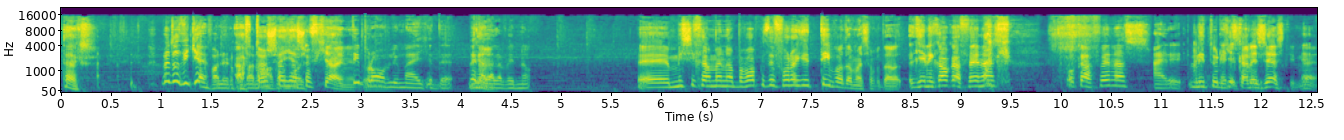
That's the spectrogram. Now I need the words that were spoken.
Εντάξει. με το δικέφαλο έρχονταν. Αυτός ο Αγία άνθρωπος. Σοφιά είναι Τι τώρα. πρόβλημα έχετε. Δεν Ναι. καταλαβαίνω. Ε, Εμείς είχαμε ένα παπά που δεν φοράγε τίποτα μέσα από τα. Γενικά ο καθένας. ο καθένας λειτουργεί. Έτσι. Κάνε ζέστη. Ναι. Ε,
